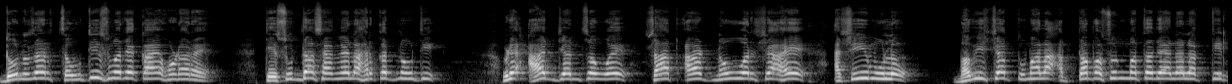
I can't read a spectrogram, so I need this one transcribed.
दोन हजार चौतीसमध्ये काय होणार आहे ते सुद्धा सांगायला हरकत नव्हती. म्हणजे आज ज्यांचं वय सात आठ नऊ वर्ष आहे अशी मुलं भविष्यात तुम्हाला आत्तापासून मतं द्यायला लागतील.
